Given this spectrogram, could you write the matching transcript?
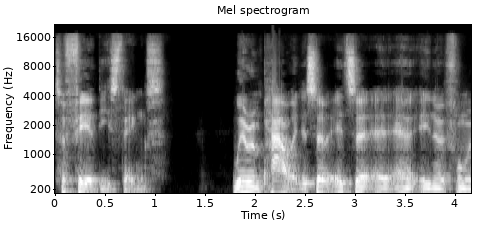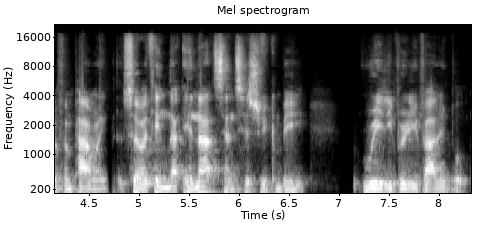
to fear these things we're empowered. It's a it's a, a, you know form of empowerment. So I think that in that sense, history can be really really valuable.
